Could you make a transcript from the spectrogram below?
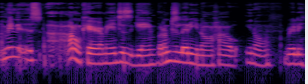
I mean, it's I don't care. I mean, it's just a game, but I'm just letting you know how you know really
